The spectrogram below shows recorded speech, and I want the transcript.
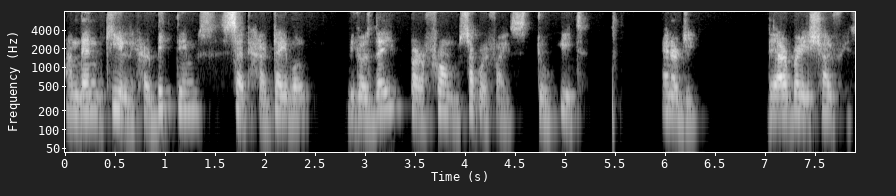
and then killed her victims, set her table, because they perform sacrifice to eat energy. They are very selfish.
